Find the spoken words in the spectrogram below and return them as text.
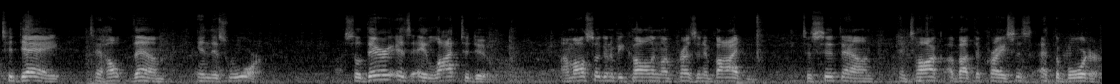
today to help them in this war. So there is a lot to do. I'm also going to be calling on President Biden to sit down and talk about the crisis at the border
